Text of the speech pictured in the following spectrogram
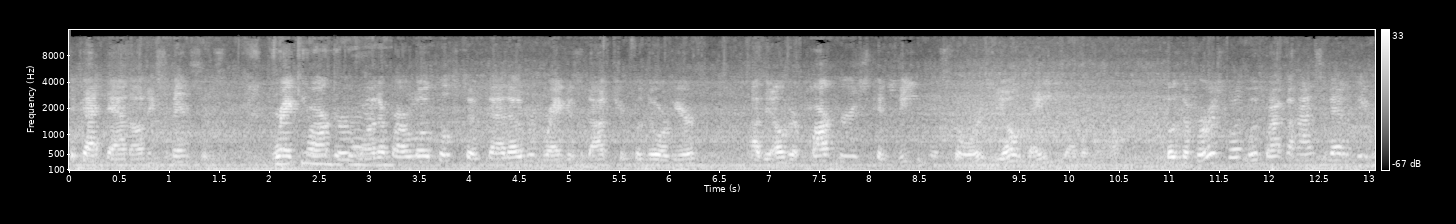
to cut down on expenses. Greg Parker, one of our locals, took that over. Greg is an entrepreneur here. Uh, the owner of Parker's Convenience Stores. He owns 80 of them now. But the first one was right behind Savannah Theater.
